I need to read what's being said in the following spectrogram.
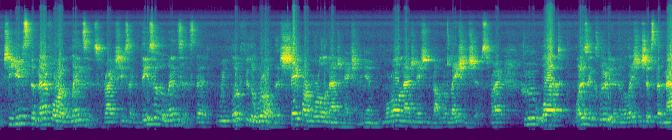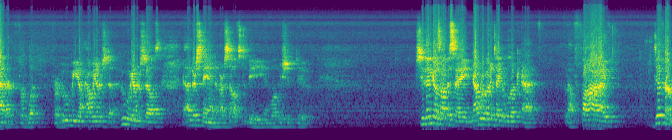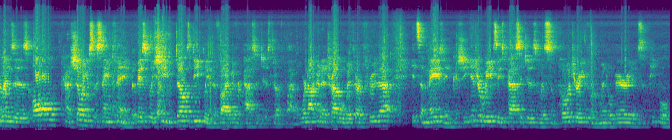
she used the metaphor of lenses, right? She's like, these are the lenses that we look through the world that shape our moral imagination. Again, moral imagination about relationships, right? Who, what, what is included in the relationships that matter for what, for who we, how we understand, who we ourselves understand ourselves to be and what we should do. She then goes on to say, now we're going to take a look at about five different lenses, all kind of showing us the same thing, but basically she delves deeply into five different passages throughout the Bible. We're not going to travel with her through that. It's amazing because she interweaves these passages with some poetry from Wendell Berry and some people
